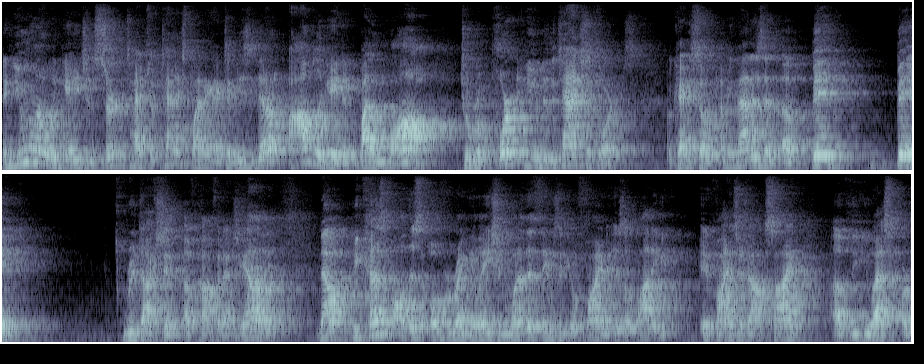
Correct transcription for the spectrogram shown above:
and you want to engage in certain types of tax planning activities, they're obligated by law to report you to the tax authorities. Okay, so I mean, that is a, a big, big reduction of confidentiality. Now, because of all this overregulation, one of the things that you'll find is a lot of advisors outside of the US are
